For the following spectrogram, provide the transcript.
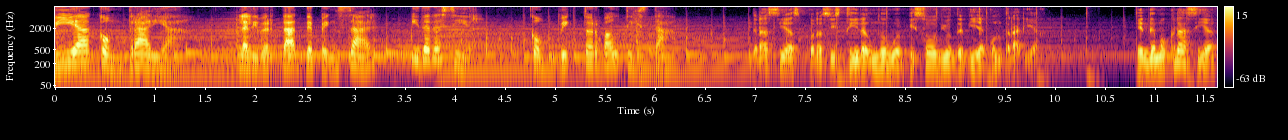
Vía Contraria. La libertad de pensar y de decir. Con Víctor Bautista. Gracias por asistir a un nuevo episodio de Vía Contraria. En democracia,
